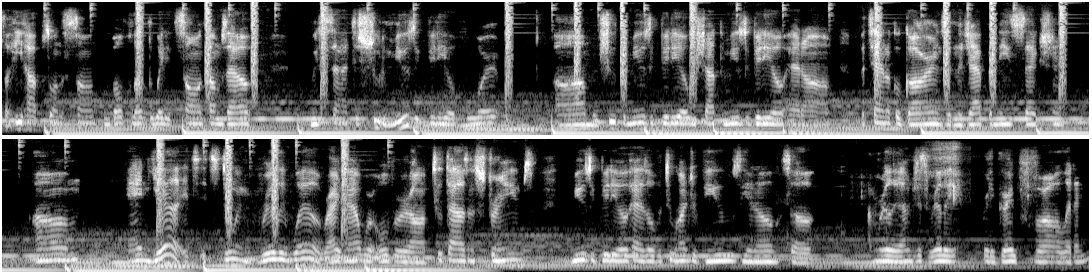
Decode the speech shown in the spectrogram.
So he hops on the song. We both love the way the song comes out. We decided to shoot a music video for it. Um, we shoot the music video. We shot the music video at um, Botanical Gardens in the Japanese section. Um, and yeah, it's it's doing really well. Right now we're over um, 2,000 streams. Music video has over 200 views. You know, so I'm really I'm just really really grateful for all of that.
